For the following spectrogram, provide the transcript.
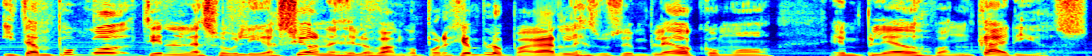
y tampoco tienen las obligaciones de los bancos. Por ejemplo, pagarles a sus empleados como empleados bancarios.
